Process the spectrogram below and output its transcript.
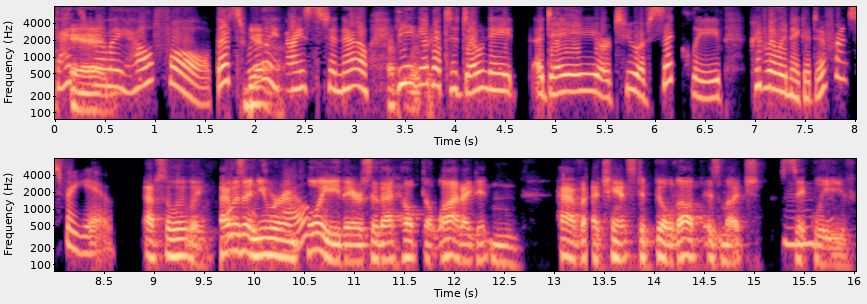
That's and, really helpful. That's really yeah, nice to know. Absolutely. Being able to donate a day or two of sick leave could really make a difference for you. Absolutely. That's I was a newer employee there, so that helped a lot. I didn't have a chance to build up as much mm-hmm. sick leave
